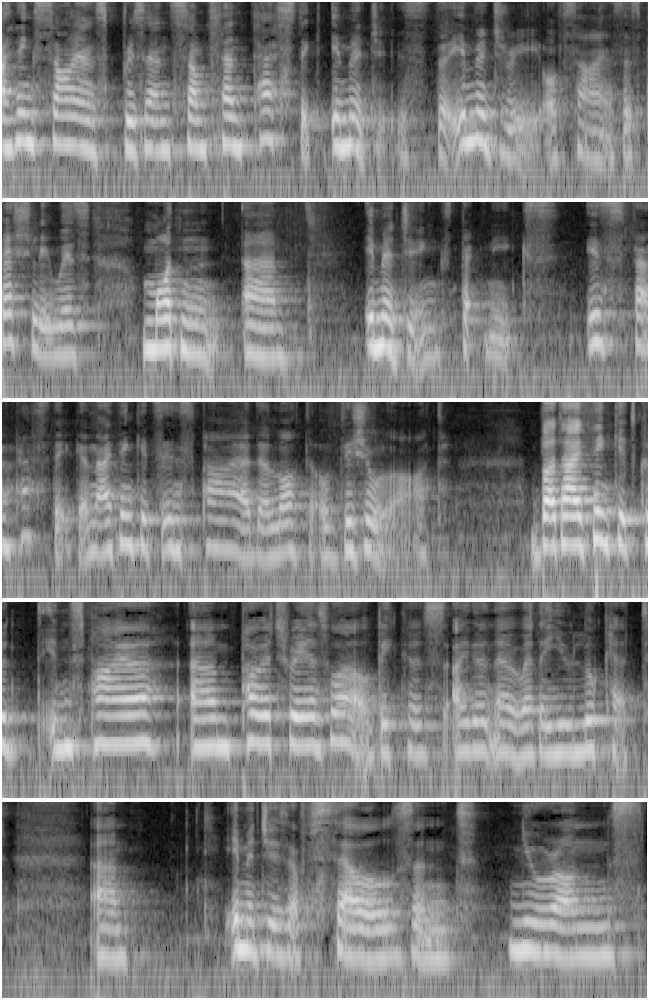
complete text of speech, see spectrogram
I think science presents some fantastic images. The imagery of science, especially with modern um, imaging techniques, is fantastic, and I think it's inspired a lot of visual art. But I think it could inspire um, poetry as well, because I don't know whether you look at um, images of cells and neurons,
